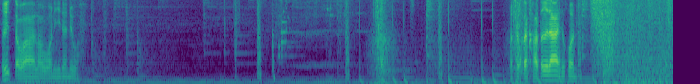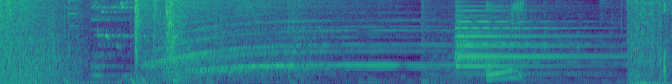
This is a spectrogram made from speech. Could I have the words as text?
เฮ้ย แต่ว่าเราวันนี้ได้ดีว่ะเรากับตาคาเตอร์ได้ทุกคน อุ้ย โอเค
